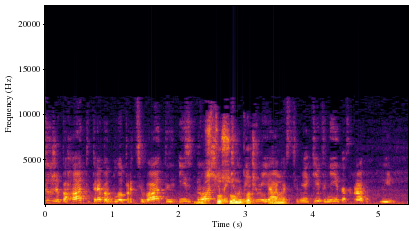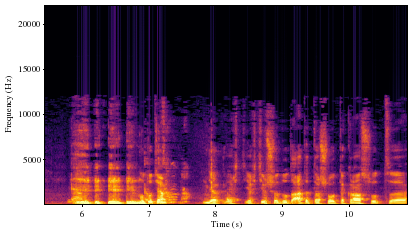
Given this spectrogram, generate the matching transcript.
дуже багато треба було працювати із жіночими чоловічими якостями, які в ній насправді є. Да. Ну тут я, Тобто цьому- я, я, я хотів ще додати те, що от якраз от, е,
